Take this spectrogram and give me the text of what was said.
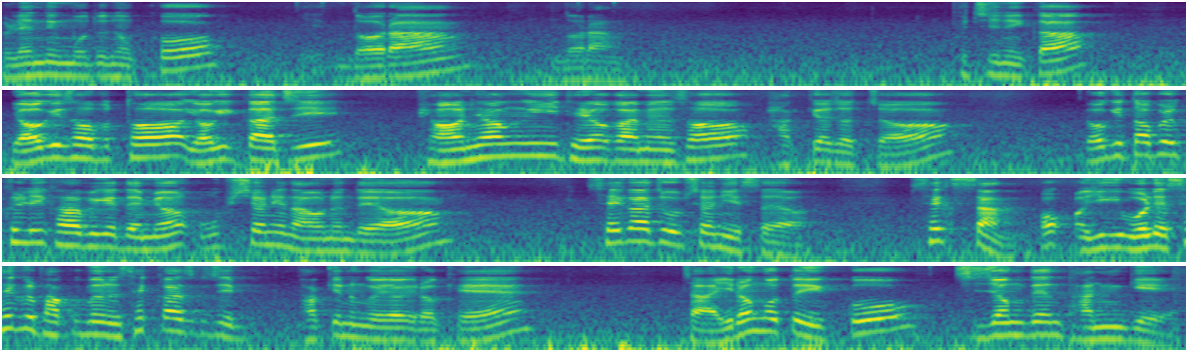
블렌딩 모드 놓고 너랑 너랑. 붙이니까 여기서부터 여기까지 변형이 되어 가면서 바뀌어졌죠. 여기 더블 클릭하게 되면 옵션이 나오는데요. 세 가지 옵션이 있어요. 색상. 어 어, 이게 원래 색을 바꾸면 색까지 바뀌는 거예요 이렇게 자 이런 것도 있고 지정된 단계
